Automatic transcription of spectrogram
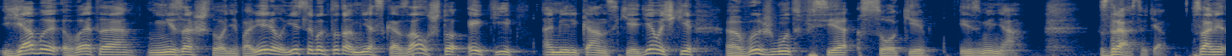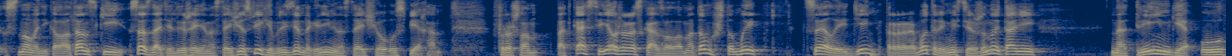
Я бы в это ни за что не поверил, если бы кто-то мне сказал, что эти американские девочки выжмут все соки из меня. Здравствуйте! С вами снова Николай Танский, создатель движения «Настоящий успех» и президент Академии «Настоящего успеха». В прошлом подкасте я уже рассказывал вам о том, что мы целый день проработали вместе с женой Таней на тренинге у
